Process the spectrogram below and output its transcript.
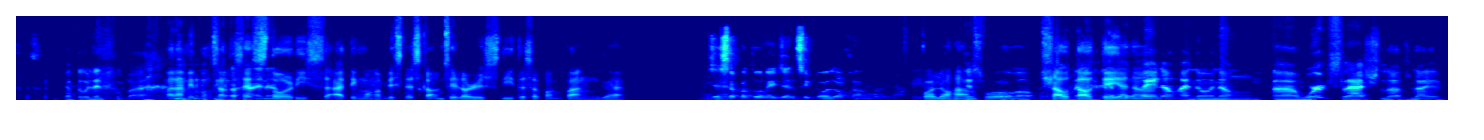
Katulad ko ba? Marami pong success stories sa ating mga business counselors dito sa Pampanga. Just sa patunay dyan si Polo Campo. Polo Campo. Yes, po, oh. Shout out kay ano. Kayo ng ano ng uh, work slash love life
